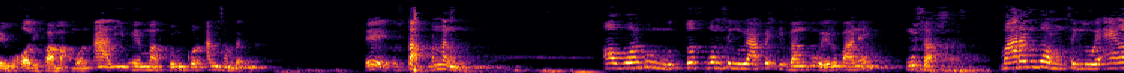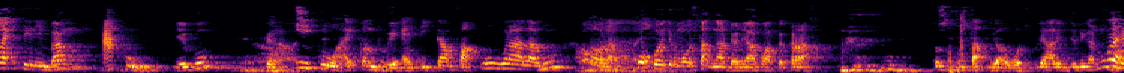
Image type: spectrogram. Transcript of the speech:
Ibu Khalifah Makmun Ali memang Quran sampai. Eh, Ustaz menang. Allah itu ngutus wong sing luwih apik timbang kowe rupane Musa. Maring wong sing luwih elek tinimbang aku, yaiku Iku wae kon duwe etika faqula lahu qala. Kok kowe terima ustaz ngandani aku apik keras. Terus ustaz ya Allah, jebule alim jenengan mulai.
